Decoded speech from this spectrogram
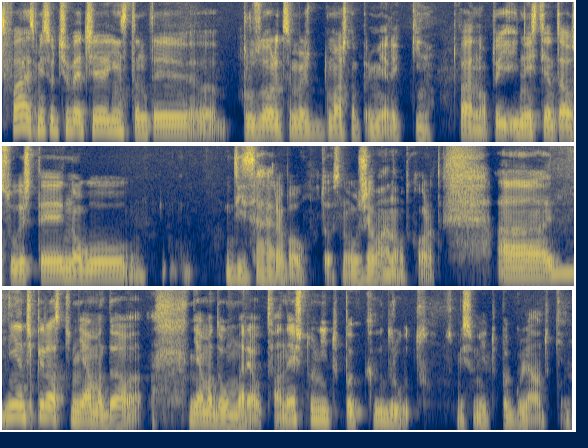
това е смисъл, че вече инстант е прозореца между домашна премиера и кино. Това е едното. И, наистина тази услуга ще е много desirable, т.е. много желана от хората. А, иначе пиратството няма да, няма да умре от това нещо, нито пък другото. В смисъл, нито пък голямото кино.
